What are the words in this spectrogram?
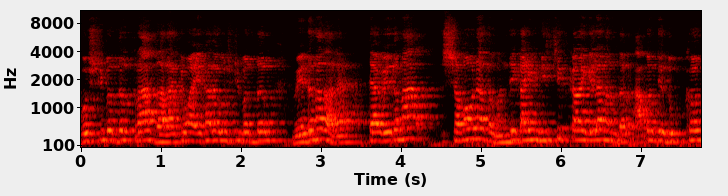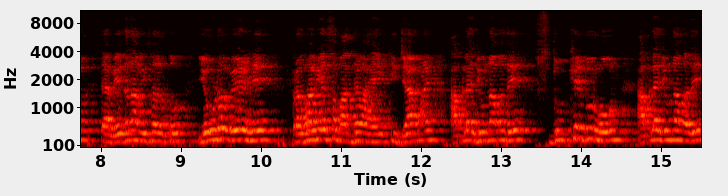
गोष्टीबद्दल त्रास झाला किंवा एखाद्या गोष्टीबद्दल वेदना झाल्या त्या वेदना शमवण्याचं म्हणजे काही निश्चित काळ गेल्यानंतर आपण ते दुःख त्या वेदना विसरतो. एवढं वेळ हे प्रभावी असं माध्यम आहे की ज्यामुळे आपल्या जीवनामध्ये दुःखे दूर होऊन आपल्या जीवनामध्ये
